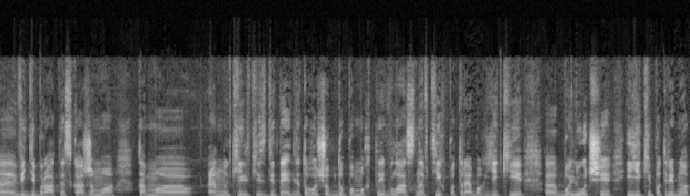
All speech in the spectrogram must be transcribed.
е, відібрати, скажімо, там. е, енну кількість дітей для того, щоб допомогти власне в тих потребах, які е, болючі і які потрібно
